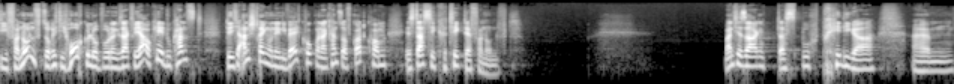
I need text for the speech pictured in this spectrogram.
die Vernunft so richtig hochgelobt wurde und gesagt wird, ja, okay, du kannst dich anstrengen und in die Welt gucken und dann kannst du auf Gott kommen, ist das die Kritik der Vernunft. Manche sagen, das Buch Prediger, ähm,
